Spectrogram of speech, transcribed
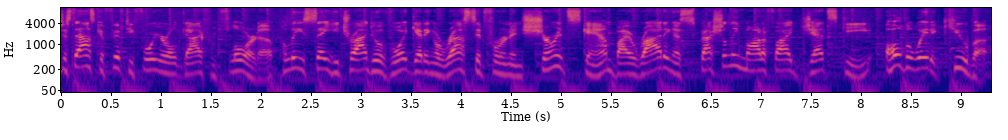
Just ask a 54 year old guy from Florida. Police say he tried to avoid getting arrested for an insurance scam by riding a specially modified jet ski all the way to Cuba.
